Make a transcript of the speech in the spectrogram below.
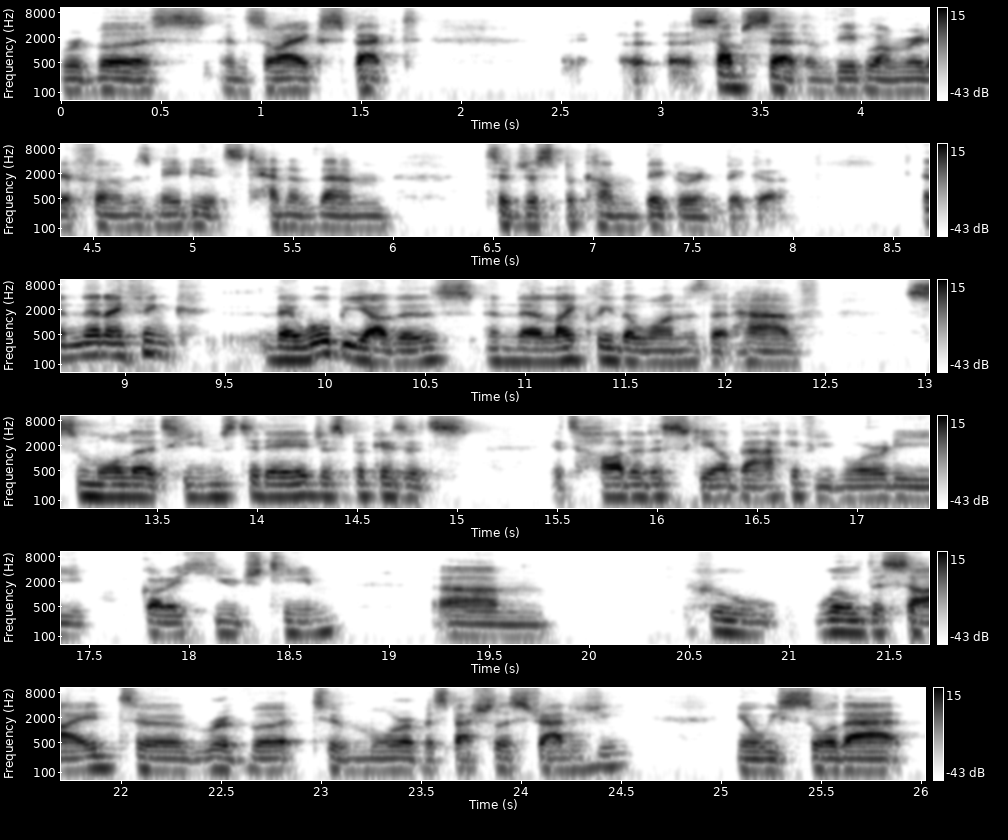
reverse. And so i expect a, a subset of the agglomerator firms maybe it's 10 of them to just become bigger and bigger and then I think there will be others, and they're likely the ones that have smaller teams today, just because it's it's harder to scale back if you've already got a huge team. Um, who will decide to revert to more of a specialist strategy. You know, we saw that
